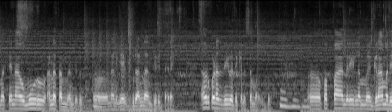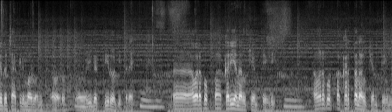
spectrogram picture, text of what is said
ಮತ್ತೆ ನಾವು ಮೂರು ಅಣ್ಣ ತಮ್ಮಂದಿರು ನನಗೆ ಇಬ್ಬರು ಅಣ್ಣ ಅಂದಿರಿದ್ದಾರೆ ಅವರು ಕೂಡ ದೈವದ ಕೆಲಸ ಮಾಡುವುದು ಪಪ್ಪ ಅಂದ್ರೆ ಇಲ್ಲಿ ನಮ್ಮ ಗ್ರಾಮ ದೇವದ ಚಾಕರಿ ಮಾಡುವಂತ ಅವರು ಈಗ ತೀರೋಗಿದ್ದಾರೆ. ಅವರ ಪಪ್ಪ ಕರಿಯ ನಲ್ಕೆ ಅಂತೇಳಿ. ಅವರ ಪಪ್ಪ ಕರ್ತ ನಲ್ಕೆ ಅಂತೇಳಿ.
